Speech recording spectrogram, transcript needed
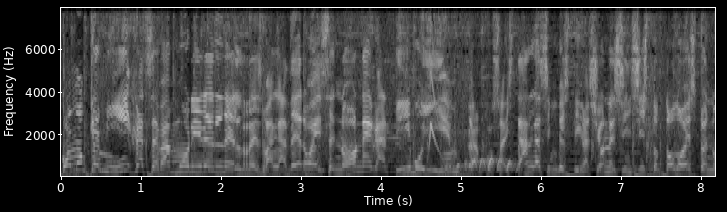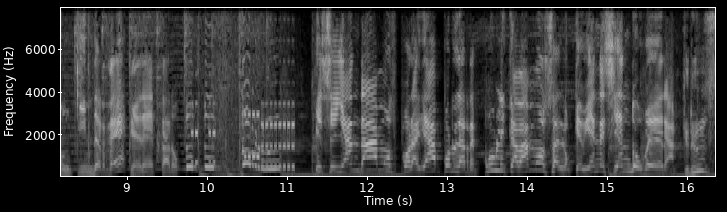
¿Cómo que mi hija se va a morir en el resbaladero ese? No negativo. Y em, pues ahí están las investigaciones, insisto, todo esto en un kinder de Querétaro. Y si ya andamos por allá, por la República, vamos a lo que viene siendo Veracruz,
